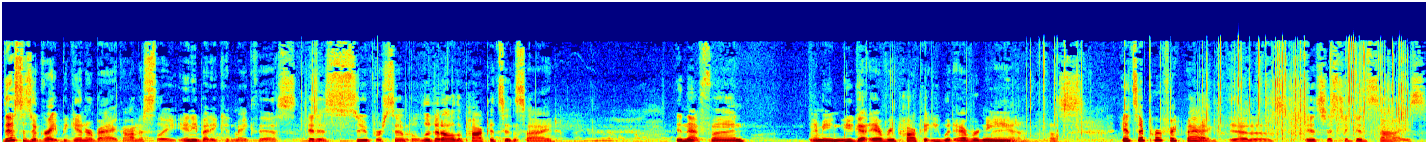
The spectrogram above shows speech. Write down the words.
This is a great beginner bag, honestly. Anybody can make this. It is super simple. Look at all the pockets inside. Isn't that fun? I mean, you got every pocket you would ever need. Man, that's It's a perfect bag. yeah, it is. It's just a good size.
